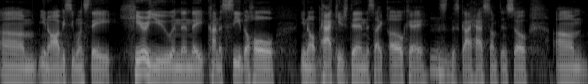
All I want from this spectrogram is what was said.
um, you know, obviously once they hear you and then they kind of see the whole, you know, package, then it's like, oh, okay, this Mm. this guy has something. So, um,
